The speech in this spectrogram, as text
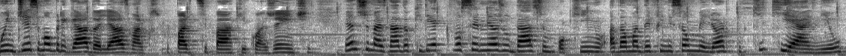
Muitíssimo obrigado, aliás, Marcos, por participar aqui com a gente. E antes de mais nada, eu queria que você me ajudasse um pouquinho a dar uma definição melhor do que, que é a NIL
